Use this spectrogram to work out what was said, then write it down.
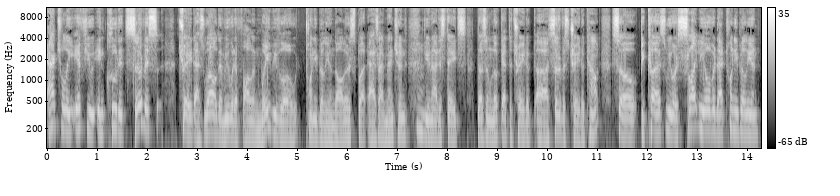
actually, if you included service trade as well, then we would have fallen way below $20 billion. But as I mentioned, mm. the United States doesn't look at the trade, uh, service trade account. So because we were slightly over that 20 billion,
